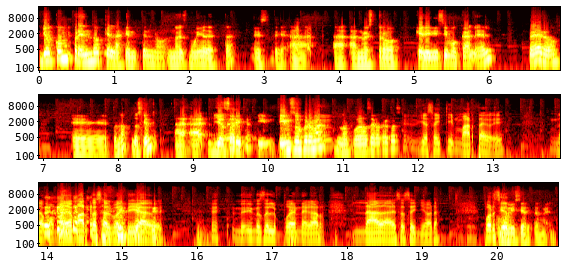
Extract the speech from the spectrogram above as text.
Yo, comprendo que la gente no, no es muy adepta este, a, a, nuestro queridísimo Kal-El, pero eh, pues no, lo siento. yo soy team, Superman, no puedo hacer otra cosa. Yo soy Team Marta, güey. La mamá de Marta salvó el día, güey. y no se le puede negar nada a esa señora. Por cierto, ciertamente.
